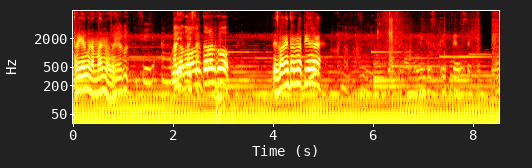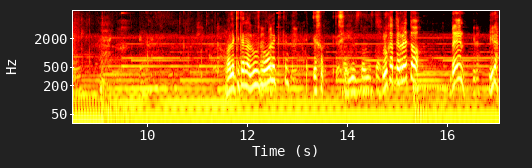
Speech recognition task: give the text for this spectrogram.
Trae algo en la mano, Trae güey. algo. Sí. ah, Cuidado, ahí va a aventar algo. Les va a aventar una piedra. No le quiten la luz, no le quiten. Eso, sí. Bruja, te reto. Ven. Mira, mira.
